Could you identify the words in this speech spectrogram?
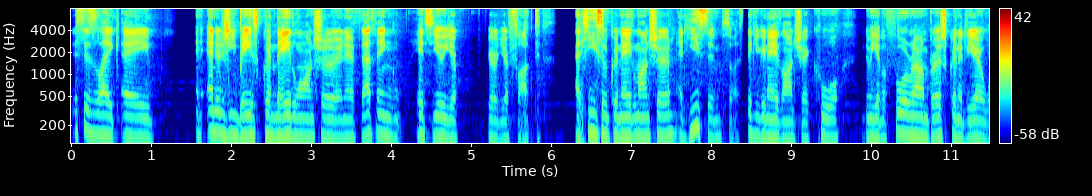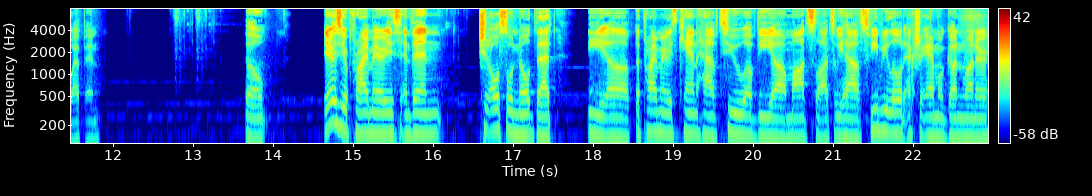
This is like a an energy based grenade launcher, and if that thing hits you, you're you're you're fucked adhesive grenade launcher, adhesive, so a sticky grenade launcher, cool. Then we have a full round burst grenadier weapon. So there's your primaries, and then you should also note that the uh, the primaries can have two of the uh, mod slots. We have speed reload, extra ammo, gun runner,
